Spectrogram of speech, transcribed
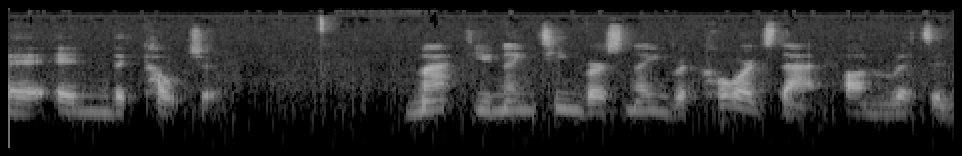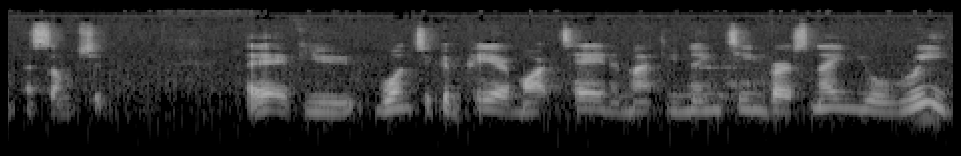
uh, in the culture. Matthew 19, verse 9, records that unwritten assumption. Uh, if you want to compare Mark 10 and Matthew 19, verse 9, you'll read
